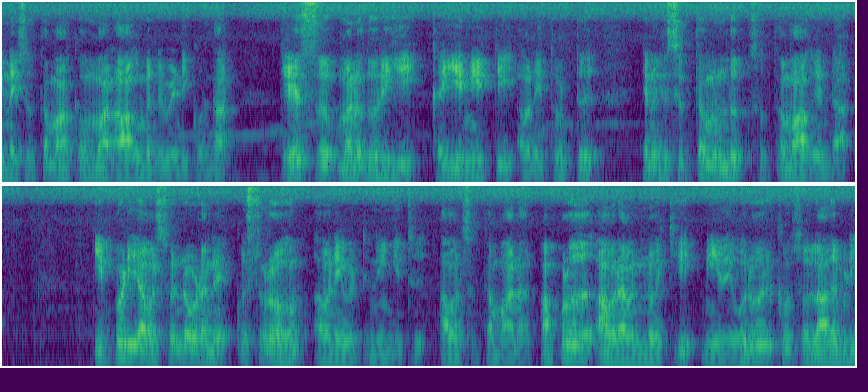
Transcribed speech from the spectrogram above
என்னை சுத்தமாக்க உம்மால் ஆகும் என்று வேண்டிக் கொண்டான். இயேசு மனதுருகி கையை நீட்டி அவனை தொட்டு எனக்கு சுத்தம் உண்டு சுத்தமாக என்றார். இப்படி அவர் சொன்னவுடனே குஷ்டரோகம் அவனை விட்டு நீங்கிற்று. அவன் சுத்தமானார் அப்பொழுது அவர் அவனை நோக்கி நீ இதை ஒருவருக்கும் சொல்லாதபடி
